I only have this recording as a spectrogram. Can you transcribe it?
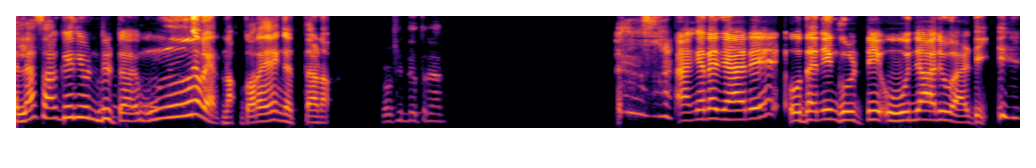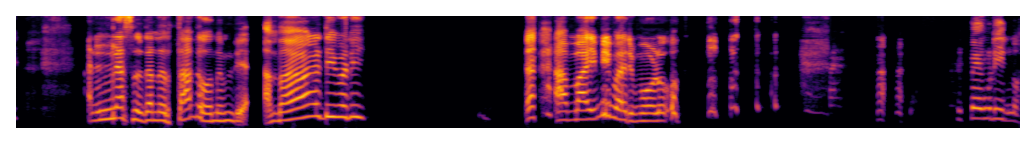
എല്ലാ സൗകര്യവും ഉണ്ട് കേട്ടോ മൂന്ന് വരണം. കൊറേ എത്തണം. അങ്ങനെ ഞാൻ ഉദനിയും കൂട്ടി ഊഞ്ഞാലും ആടി നല്ല സുഖം നിർത്താൻ തോന്നുന്നില്ല. എന്നാ അടിപൊളി. അമ്മായിമി വരുമോളൂ ഇപ്പം കൂടി ഇരുന്നോ?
